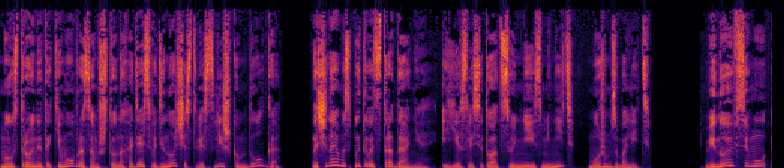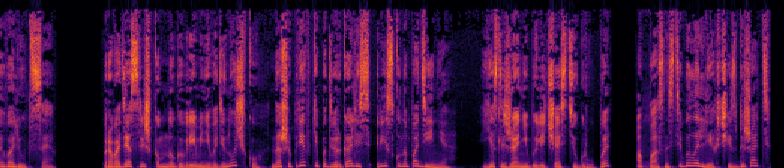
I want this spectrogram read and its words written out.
Мы устроены таким образом, что, находясь в одиночестве слишком долго, начинаем испытывать страдания, и если ситуацию не изменить, можем заболеть. Виною всему эволюция. Проводя слишком много времени в одиночку, наши предки подвергались риску нападения. Если же они были частью группы, опасности было легче избежать.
